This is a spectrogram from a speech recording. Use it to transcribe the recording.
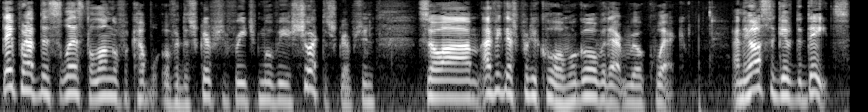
They put up this list along with a couple of a description for each movie, a short description. So um, I think that's pretty cool, and we'll go over that real quick. And they also give the dates.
